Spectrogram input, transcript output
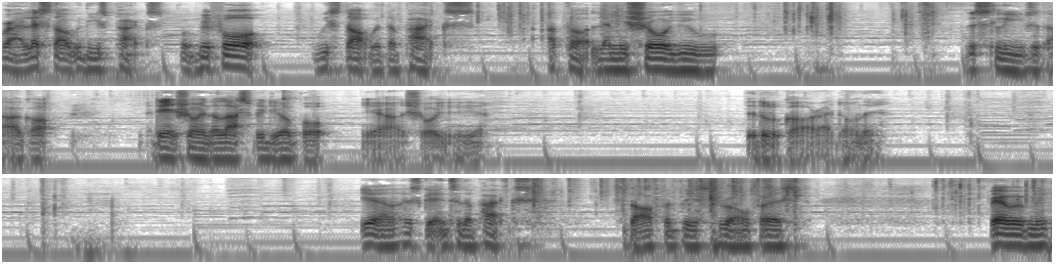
Right, let's start with these packs. But before we start with the packs, I thought let me show you the sleeves that I got. I didn't show in the last video, but yeah, I'll show you here. They look alright, don't they? Yeah, let's get into the packs. Start off with this row first. Bear with me.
